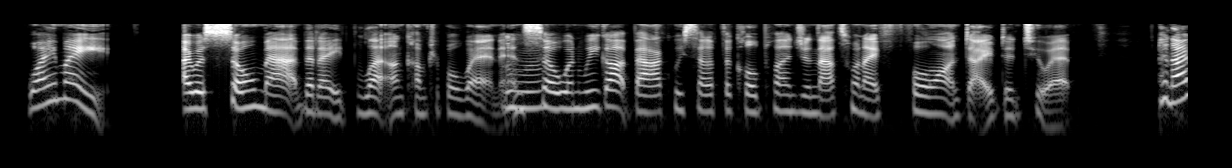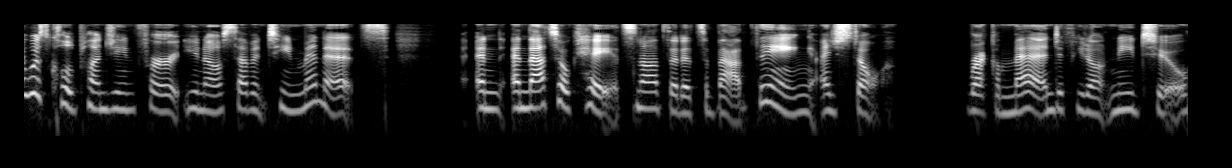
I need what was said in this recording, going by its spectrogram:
why am I? I was so mad that I let uncomfortable win. And Mhm. so when we got back, we set up the cold plunge, and that's when I full on dived into it. And I was cold plunging for, you know, 17 minutes. And and that's okay. It's not that it's a bad thing. I just don't recommend if you don't need to.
